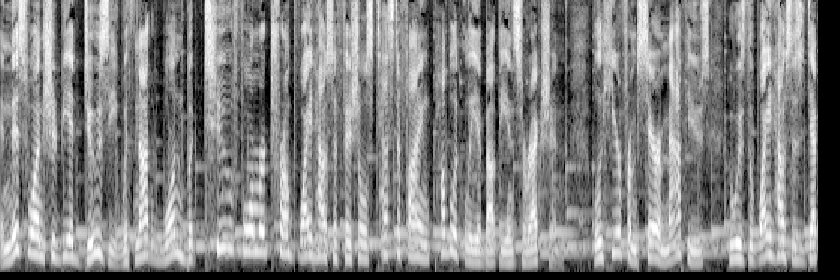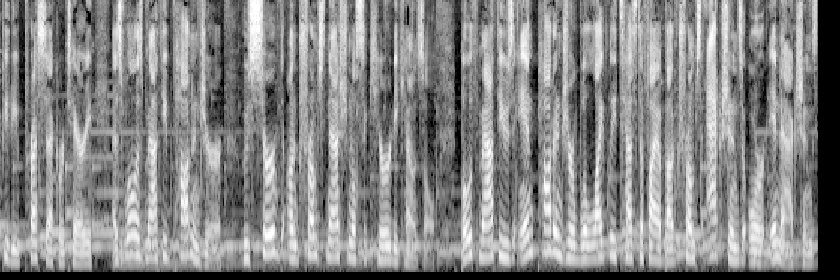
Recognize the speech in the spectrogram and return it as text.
And this one should be a doozy with not one but two former Trump White House officials testifying publicly about the insurrection. We'll hear from Sarah Matthews, who was the White House's deputy press secretary, as well as Matthew Pottinger, who served on Trump's National Security Council. Both Matthews and Pottinger will likely testify about Trump's actions or inactions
